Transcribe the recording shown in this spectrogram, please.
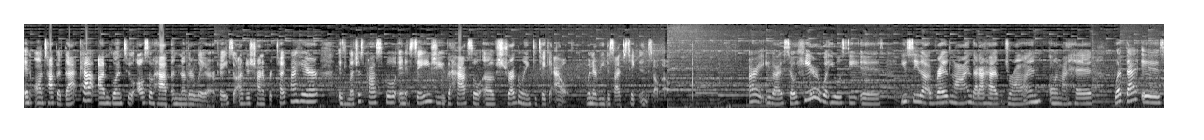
And on top of that cap I'm going to also have another layer okay? So I'm just trying to protect my hair as much as possible and it saves you the hassle of struggling to take it out whenever you decide to take the install out. Alright you guys. So here what you will see is you see that red line that I have drawn on my head what that is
